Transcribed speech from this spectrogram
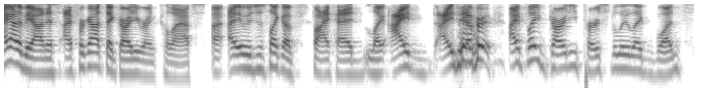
I gotta be honest, I forgot that Guardy run collapsed. I, I, it was just like a five head. Like I I never I played Guardy personally like once,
